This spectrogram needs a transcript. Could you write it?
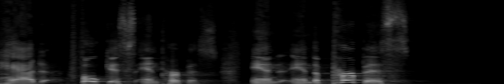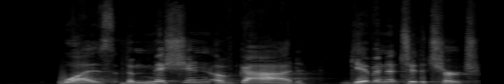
had focus and purpose. And, and the purpose was the mission of God given to the church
